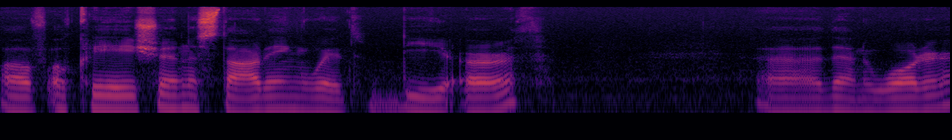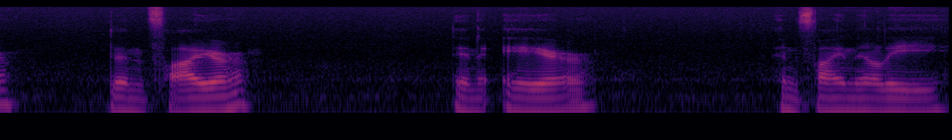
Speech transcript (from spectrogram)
of, of creation, starting with the earth, uh, then water, then fire, then air, and finally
